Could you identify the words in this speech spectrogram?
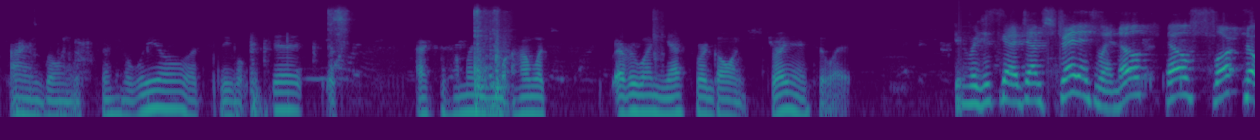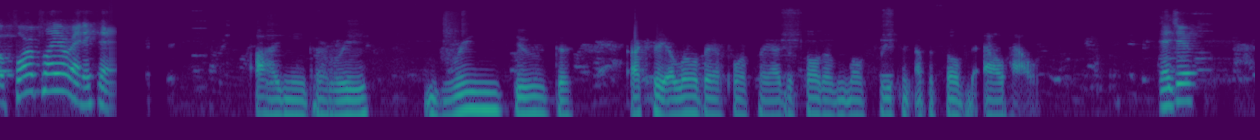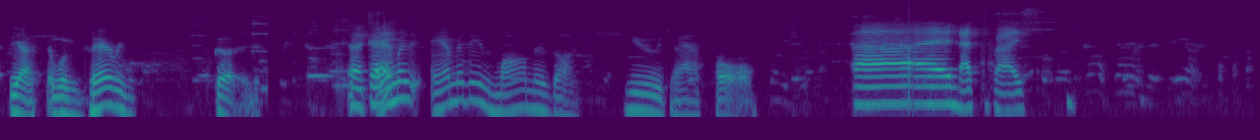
I'm going to spin the wheel. Let's see what we get. Actually, how many? How much? Everyone, yes, we're going straight into it. We're just gonna jump straight into it. No, no, for, no foreplay or anything. I need to re redo the. Actually, a little bit of foreplay. I just saw the most recent episode of the Owl House. Did you? Yes, it was very good. Okay. Amity, Amity's mom is a huge asshole. I'm not surprised.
